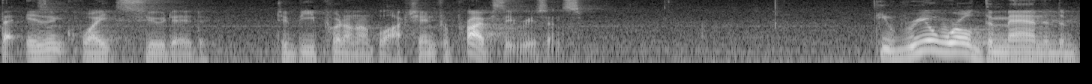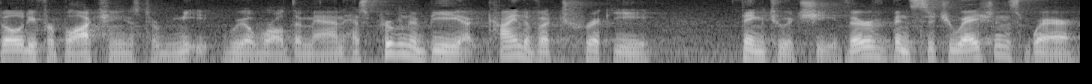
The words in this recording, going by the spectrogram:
that isn't quite suited to be put on a blockchain for privacy reasons. The real world demand and the ability for blockchains to meet real world demand has proven to be a kind of a tricky thing to achieve. There have been situations where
